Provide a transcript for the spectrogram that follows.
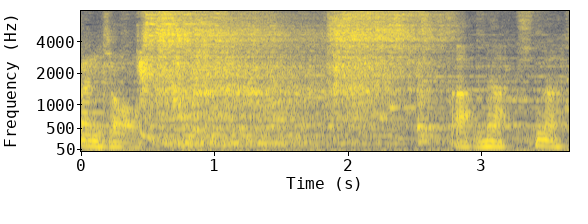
Elemental. Ah, nuts, nuts.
